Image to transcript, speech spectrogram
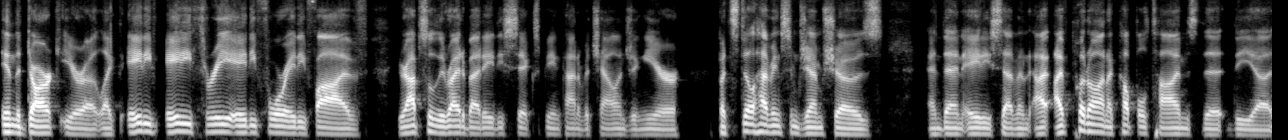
in the dark era, like 80, 83, 84, 85. You're absolutely right about 86 being kind of a challenging year, but still having some gem shows. And then 87. I, have put on a couple times the the uh,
